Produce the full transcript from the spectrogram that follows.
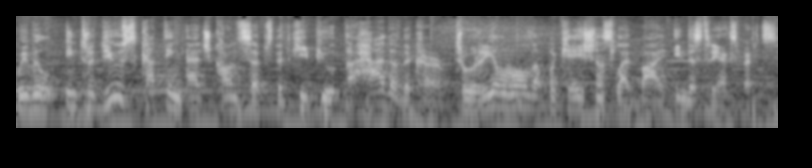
We will introduce cutting edge concepts that keep you ahead of the curve through real world applications led by industry experts.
